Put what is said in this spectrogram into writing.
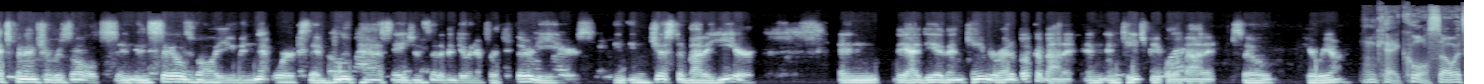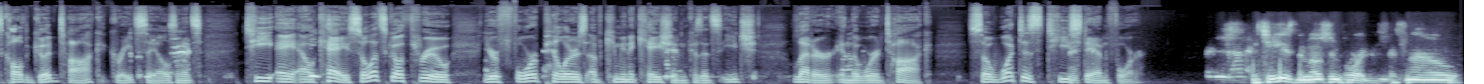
exponential results in, in, sales volume and networks that blew past agents that have been doing it for 30 years in, in just about a year. And the idea then came to write a book about it and, and teach people about it. So here we are. Okay, cool. So it's called Good Talk, Great Sales, and it's T A L K. So let's go through your four pillars of communication because it's each letter in the word talk. So, what does T stand for? The T is the most important. It's no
